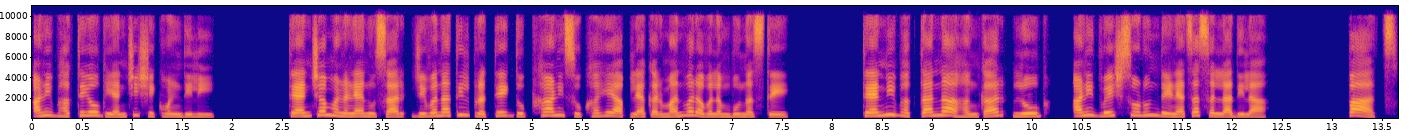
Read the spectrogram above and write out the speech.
आणि भक्तयोग यांची शिकवण दिली. त्यांच्या म्हणण्यानुसार जीवनातील प्रत्येक दुःख आणि सुख हे आपल्या कर्मांवर अवलंबून असते. त्यांनी भक्तांना अहंकार लोभ आणि द्वेष सोडून देण्याचा सल्ला दिला. पाच.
